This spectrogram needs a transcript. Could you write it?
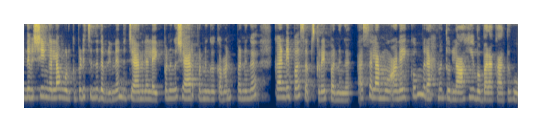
இந்த விஷயங்கள்லாம் உங்களுக்கு பிடிச்சிருந்தது அப்படின்னா இந்த சேனலை லைக் பண்ணுங்கள் ஷேர் பண்ணுங்கள் கமெண்ட் பண்ணுங்கள் கண்டிப்பாக கண்டிப்பாக சப்ஸ்கிரைப் பண்ணுங்கள் அஸ்லாம் அலைக்கும் ரஹமத்துல்லாஹி வபரகாத்துஹூ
